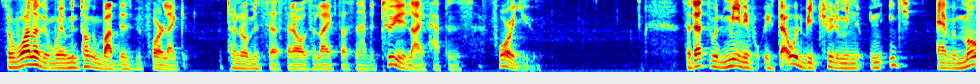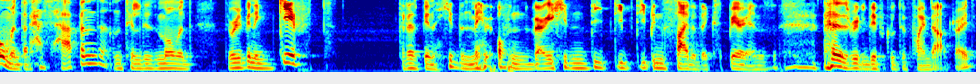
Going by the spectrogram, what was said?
So one of them we've been talking about this before like tony robbins says that also life doesn't happen to you life happens for you. So that would mean if, if that would be true i mean in each every moment that has happened until this moment there has been a gift that has been hidden, maybe often very hidden deep, deep, deep inside of the experience. And it's really difficult to find out, right?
